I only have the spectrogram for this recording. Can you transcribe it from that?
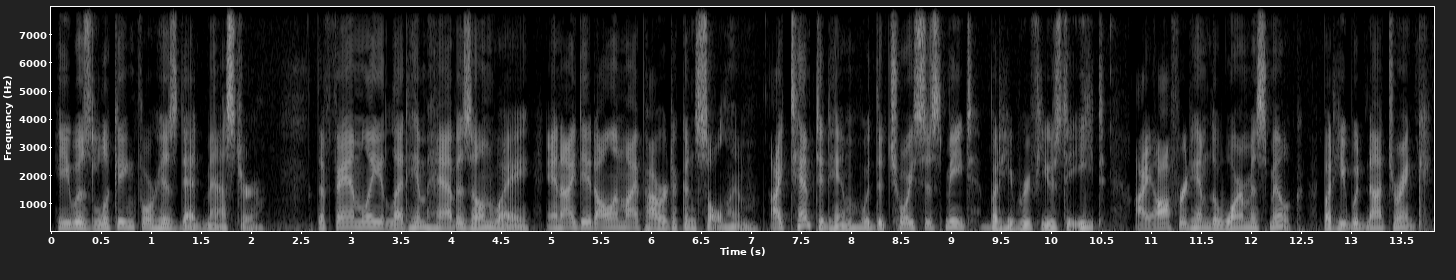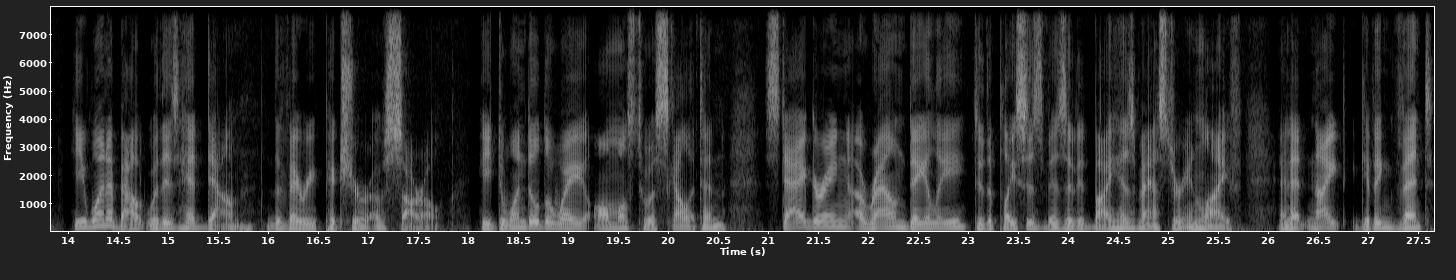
He was looking for his dead master. The family let him have his own way, and I did all in my power to console him. I tempted him with the choicest meat, but he refused to eat. I offered him the warmest milk, but he would not drink. He went about with his head down, the very picture of sorrow. He dwindled away almost to a skeleton, staggering around daily to the places visited by his master in life, and at night giving vent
